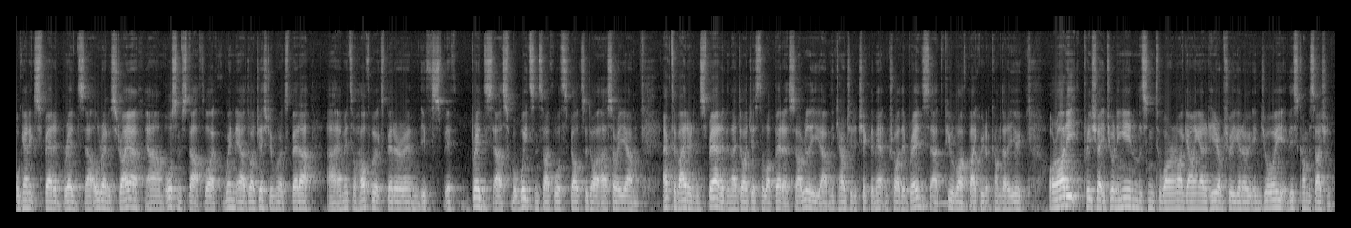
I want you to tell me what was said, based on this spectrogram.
organic sprouted breads uh, all around Australia. Um, awesome stuff. Like when our digestion works better, uh, our mental health works better, and if if breads, uh, well, wheats and so forth, spelts are di- uh, sorry. Um, activated and sprouted, then they digest a lot better. So I really um, encourage you to check them out and try their breads. at purelifebakery.com.au. Alrighty, appreciate you joining in, listening to Warren and I going at it here. I'm sure you're going to enjoy this conversation.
